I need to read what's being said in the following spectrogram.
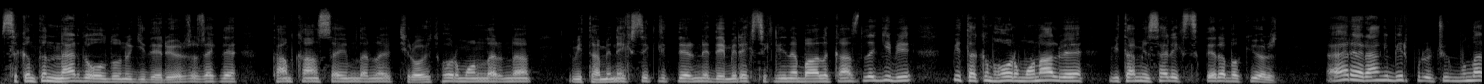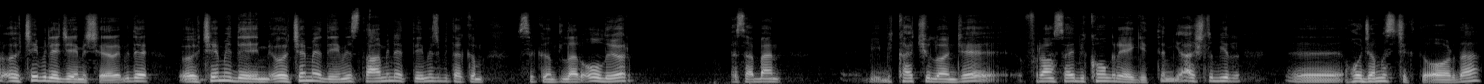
Sıkıntının nerede olduğunu gideriyoruz. Özellikle tam kan sayımlarını, tiroid hormonlarını, vitamin eksikliklerini, demir eksikliğine bağlı kansızlığı gibi bir takım hormonal ve vitaminsel eksikliklere bakıyoruz. Eğer herhangi bir çünkü bunlar ölçebileceğimiz şeyler. Bir de ölçemediğim, ölçemediğimiz, tahmin ettiğimiz bir takım sıkıntılar oluyor. Mesela ben bir, birkaç yıl önce Fransa'ya bir kongreye gittim. Yaşlı bir e, hocamız çıktı orada.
